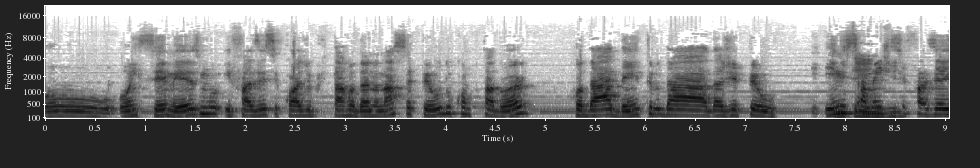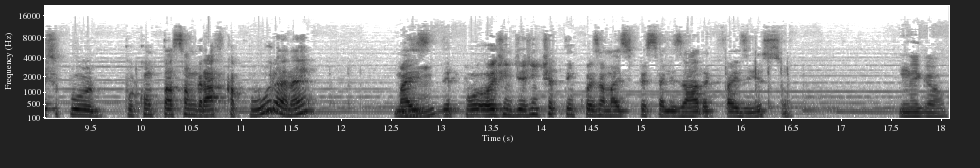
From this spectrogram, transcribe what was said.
ou, ou em C mesmo e fazer esse código que está rodando na CPU do computador rodar dentro da, da GPU. Inicialmente Entendi. se fazia isso por, por computação gráfica pura, né? Mas uhum. depois, hoje em dia a gente já tem coisa mais especializada que faz isso. Legal.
